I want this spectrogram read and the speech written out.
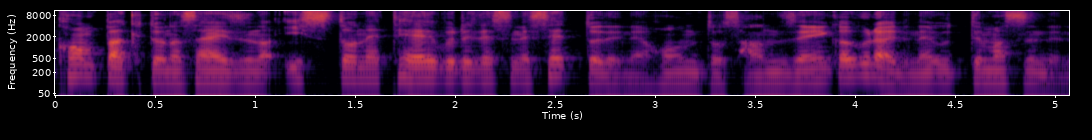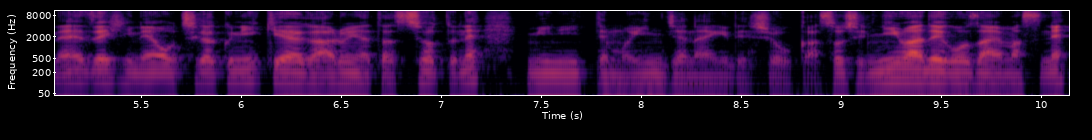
コンパクトなサイズの椅子とね、テーブルですね、セットでね、ほんと3000以下ぐらいでね、売ってますんでね、ぜひね、お近くに IKEA があるんやったら、ちょっとね、見に行ってもいいんじゃないでしょうか。そして庭でございますね。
